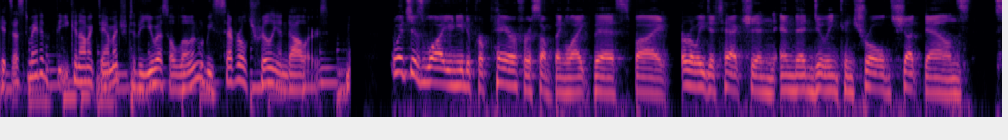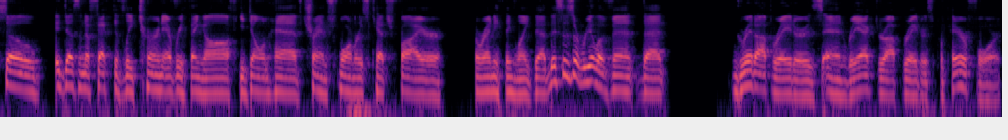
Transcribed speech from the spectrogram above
it's estimated that the economic damage to the US alone would be several trillion dollars. Which is why you need to prepare for something like this by early detection and then doing controlled shutdowns so it doesn't effectively turn everything off. You don't have transformers catch fire or anything like that. This is a real event that grid operators and reactor operators prepare for.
